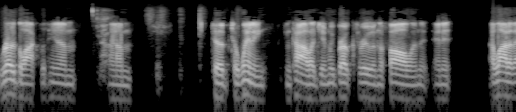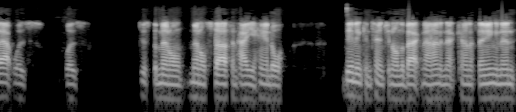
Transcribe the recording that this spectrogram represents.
roadblock with him um, to to winning in college, and we broke through in the fall, and it and it a lot of that was was just the mental mental stuff and how you handle being in contention on the back nine and that kind of thing, and then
